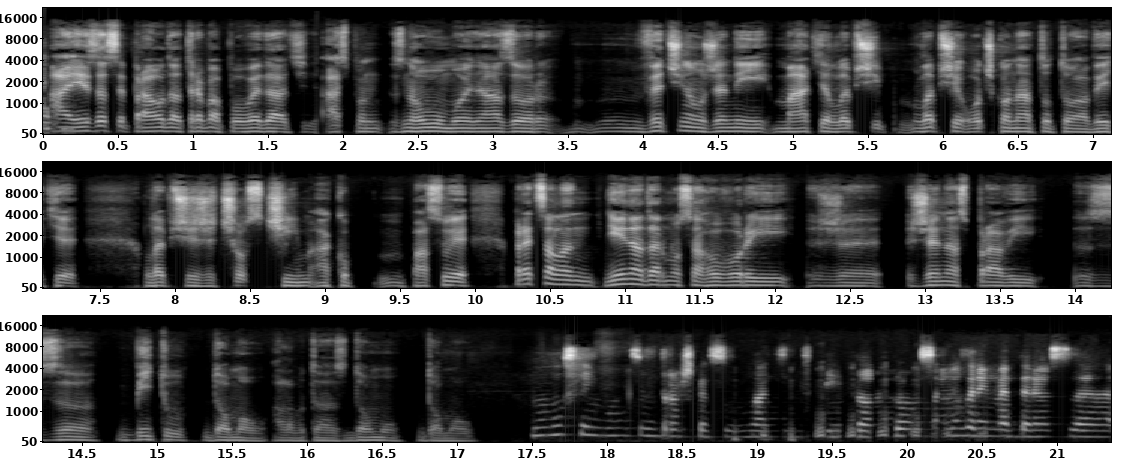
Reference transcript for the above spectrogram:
A je zase pravda, treba povedať, aspoň znovu môj názor, väčšinou ženy máte lepší, lepšie očko na toto a viete lepšie, že čo s čím, ako pasuje. Predsa len nenadarmo sa hovorí, že žena spraví z bytu domov, alebo teda z domu domov. Musím, musím troška súhlasiť s týmto. Samozrejme teraz uh,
